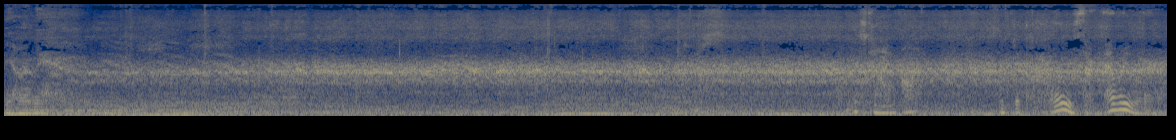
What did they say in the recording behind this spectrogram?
behind me. What's going on? The clothes are everywhere.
